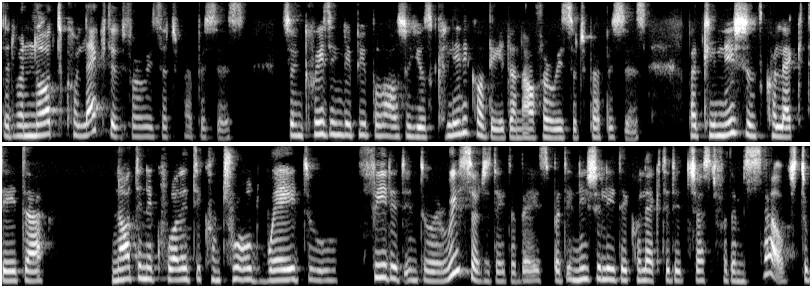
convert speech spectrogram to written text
that were not collected for research purposes. So increasingly, people also use clinical data now for research purposes. But clinicians collect data not in a quality controlled way to feed it into a research database, but initially they collected it just for themselves to,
